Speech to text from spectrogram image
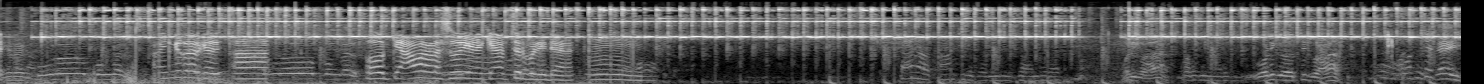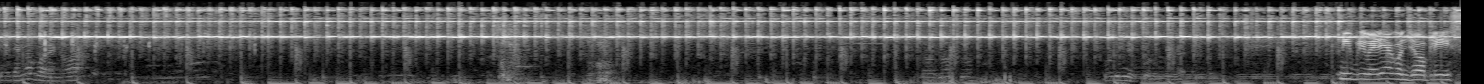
இங்கே தான் சொல்லு ஆ, இருக்காரு ஓ கேமரால சூரியனை கேப்சர் பண்ணிட்டேன். ம். நீ இப்படி வரியா கொஞ்சம் ப்ளீஸ்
